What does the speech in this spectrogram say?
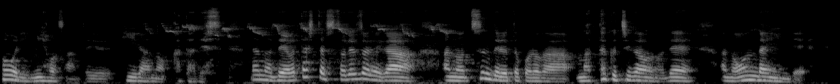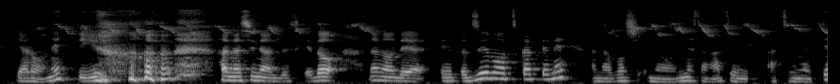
ポーリー美穂さんというヒーラーの方です。なので、私たちそれぞれが、あの、住んでるところが全く違うので、あの、オンラインでやろうねっていう 話なんですけど、なので、えっ、ー、と、ズームを使ってね、あの、募集、の皆さん集め集めて、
